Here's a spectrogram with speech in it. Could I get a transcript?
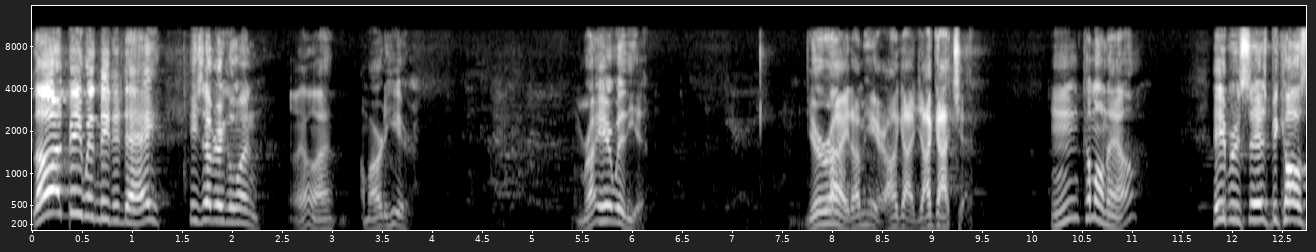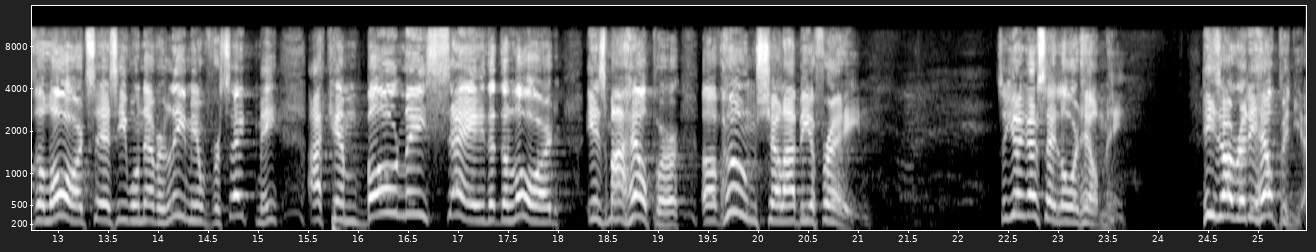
Lord, be with me today. He's over there going, Well, I, am already here. I'm right here with you. You're right. I'm here. I got you. I got you. Hmm? Come on now. Hebrews says, Because the Lord says he will never leave me or forsake me, I can boldly say that the Lord is my helper. Of whom shall I be afraid? So you ain't got to say, Lord, help me. He's already helping you.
